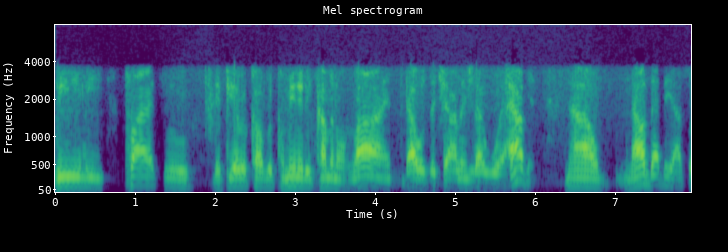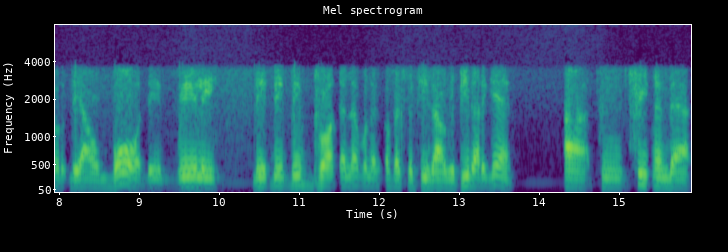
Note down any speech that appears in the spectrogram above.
really prior to the peer recovery community coming online. That was the challenge that we were having. Now, now that they are sort of they are on board, they really they they they've brought a level of expertise. I'll repeat that again uh, to treatment that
